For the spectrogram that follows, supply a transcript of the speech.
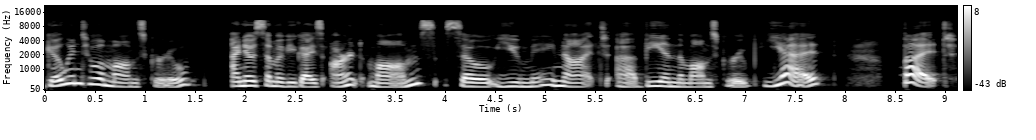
Go into a moms group I know some of you guys aren't moms, so you may not uh, be in the moms group yet, but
